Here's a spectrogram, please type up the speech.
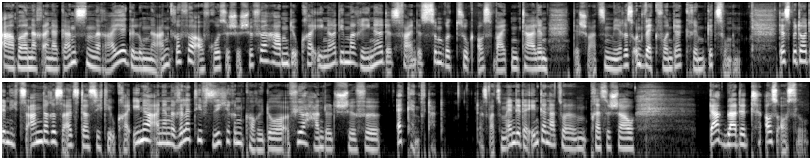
Aber nach einer ganzen Reihe gelungener gelungene Angriffe auf russische Schiffe haben die Ukrainer die Marine des Feindes zum Rückzug aus weiten Teilen des Schwarzen Meeres und weg von der Krim gezwungen. Das bedeutet nichts anderes, als dass sich die Ukraine einen relativ sicheren Korridor für Handelsschiffe erkämpft hat. Das war zum Ende der internationalen Presseschau. Dagbladet aus Oslo.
